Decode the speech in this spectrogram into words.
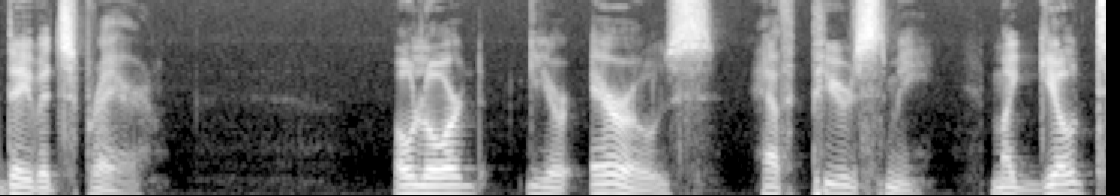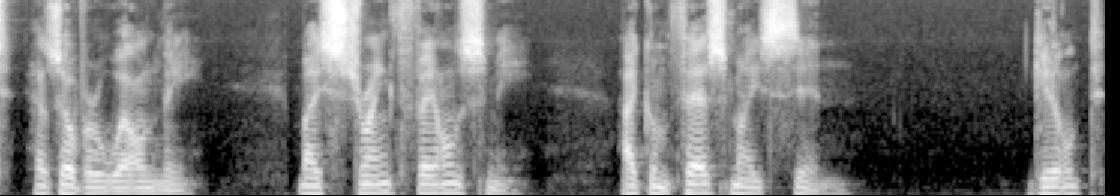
David's prayer. O Lord, your arrows have pierced me. My guilt has overwhelmed me. My strength fails me. I confess my sin. Guilt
